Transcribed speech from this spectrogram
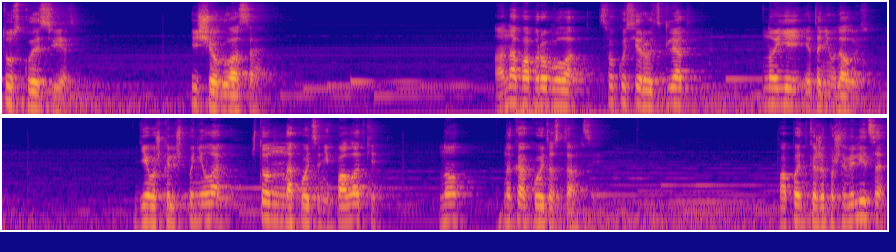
Тусклый свет. Еще голоса. Она попробовала сфокусировать взгляд, но ей это не удалось. Девушка лишь поняла, что она находится не в палатке, но на какой-то станции. Попытка же пошевелиться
